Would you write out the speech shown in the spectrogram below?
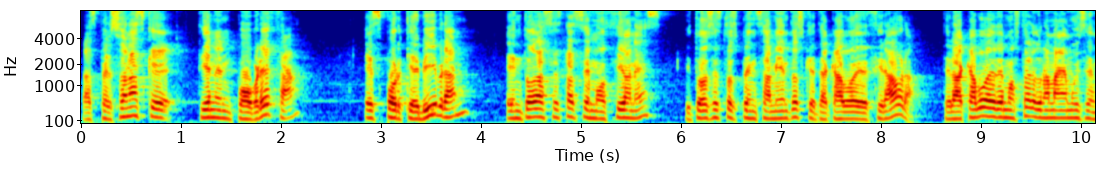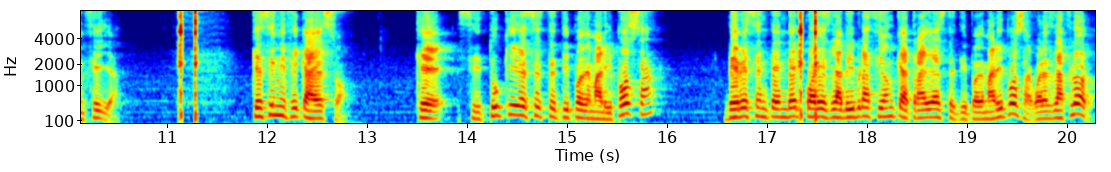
las personas que tienen pobreza es porque vibran en todas estas emociones y todos estos pensamientos que te acabo de decir ahora. Te lo acabo de demostrar de una manera muy sencilla. ¿Qué significa eso? Que si tú quieres este tipo de mariposa, debes entender cuál es la vibración que atrae a este tipo de mariposa, cuál es la flor.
